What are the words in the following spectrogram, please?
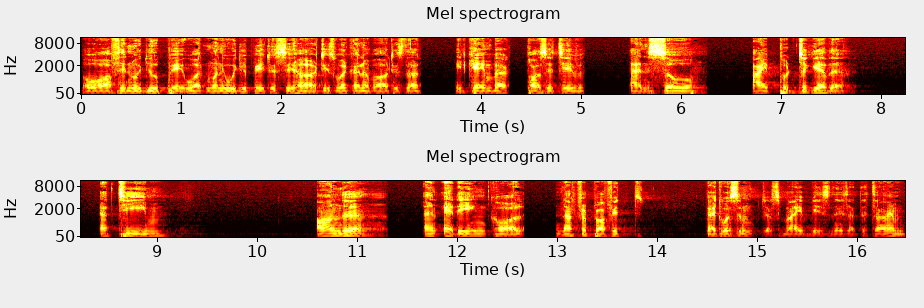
How often would you pay? What money would you pay to see artists? What kind of artists that? It came back positive. And so I put together a team under an heading called Not for Profit. That wasn't just my business at the time.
